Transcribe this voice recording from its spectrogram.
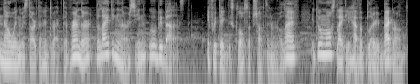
Now when we start an interactive render, the lighting in our scene will be balanced. If we take this close-up shot in real life, it will most likely have a blurry background,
